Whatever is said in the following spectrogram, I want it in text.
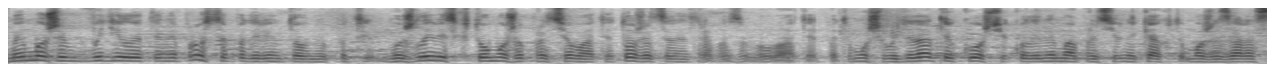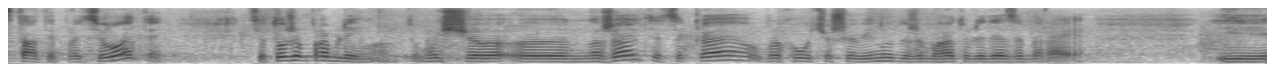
Ми можемо виділити не просто під орієнтовну пот- можливість, хто може працювати. Теж це не треба забувати. Тому що виділяти кошти, коли немає працівника, хто може зараз стати працювати, це теж проблема. Тому що, е, на жаль, ТЦК, враховуючи, що війну дуже багато людей забирає. І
